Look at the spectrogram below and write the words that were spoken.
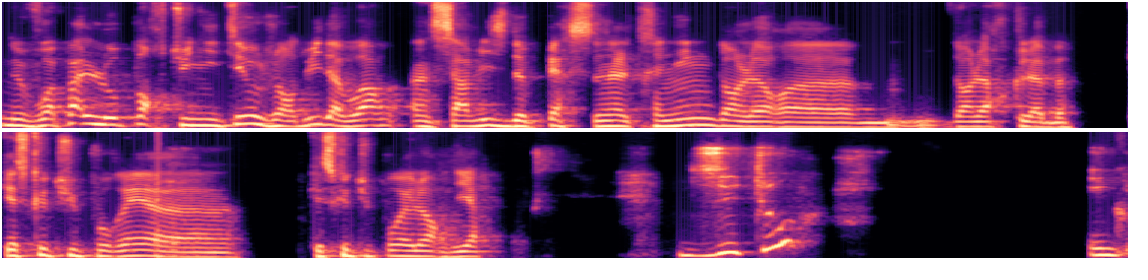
ne voient pas l'opportunité aujourd'hui d'avoir un service de personal training dans leur, euh, dans leur club. Qu'est-ce que tu pourrais, euh, qu'est-ce que tu pourrais leur dire? Du tout. il,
